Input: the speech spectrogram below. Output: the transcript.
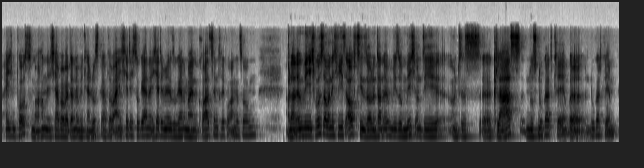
eigentlich einen Post zu machen. Ich habe aber dann irgendwie keine Lust gehabt. Aber eigentlich hätte ich so gerne, ich hätte mir so gerne mein Kroatien-Trikot angezogen. Und dann irgendwie, ich wusste aber nicht, wie ich es aufziehen soll. Und dann irgendwie so mich und die und das äh, Glas Nuss-Nougat-Creme oder Nougat-Creme.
